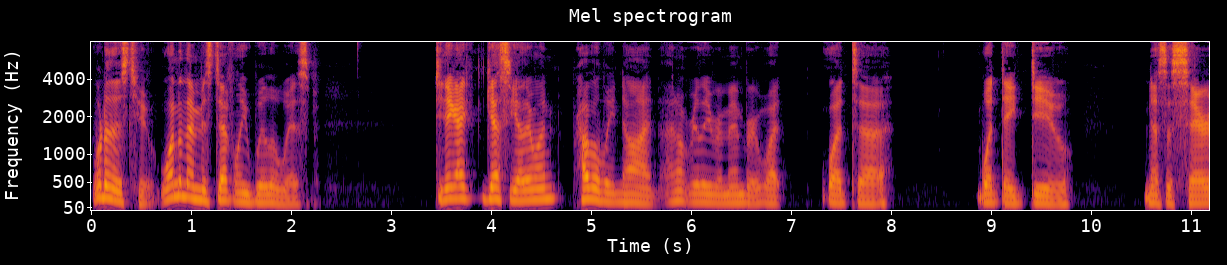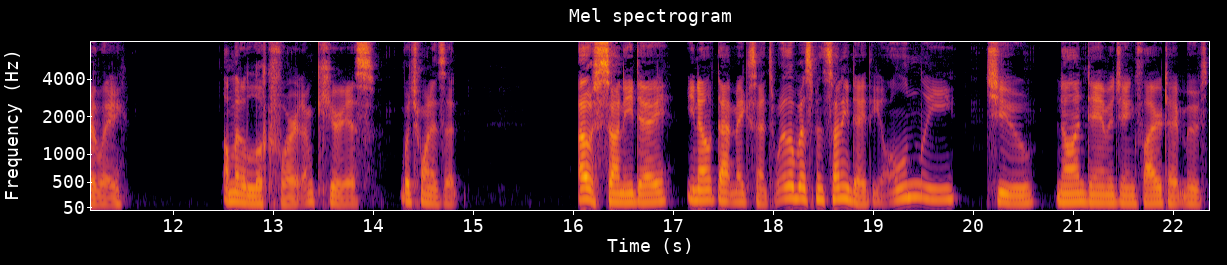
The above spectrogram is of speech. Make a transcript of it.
What are those two? One of them is definitely Will O Wisp. Do you think I can guess the other one? Probably not. I don't really remember what what uh what they do necessarily. I'm gonna look for it. I'm curious. Which one is it? Oh, Sunny Day. You know, that makes sense. Will O Wisp and Sunny Day, the only two non damaging fire type moves.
